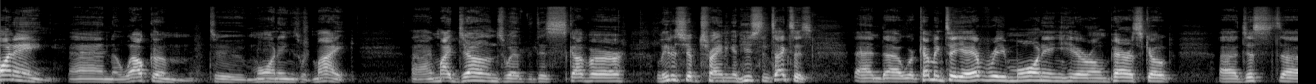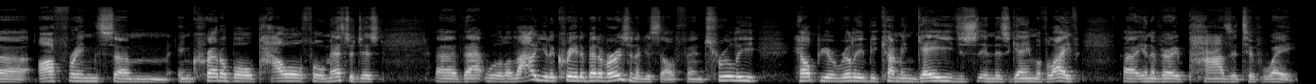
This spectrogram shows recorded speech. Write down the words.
Morning and welcome to Mornings with Mike. Uh, I'm Mike Jones with Discover Leadership Training in Houston, Texas. And uh, we're coming to you every morning here on Periscope, uh, just uh, offering some incredible, powerful messages uh, that will allow you to create a better version of yourself and truly help you really become engaged in this game of life uh, in a very positive way.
